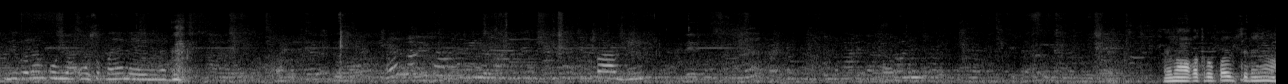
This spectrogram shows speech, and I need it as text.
Hindi ko alam kung yung usok na yan eh. Nag... Ayan lang ito. Pagi. Ay mga ka-true sino nyo?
